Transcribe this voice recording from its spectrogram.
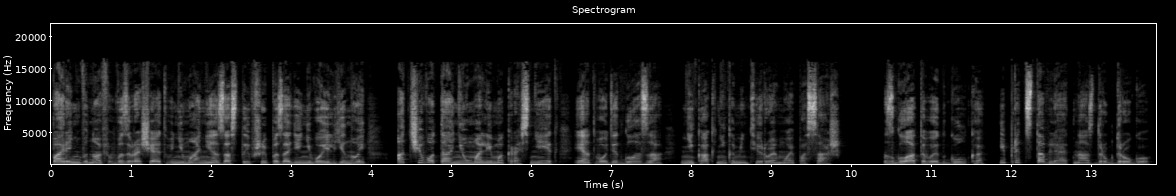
Парень вновь возвращает внимание застывшей позади него Ильиной, отчего та неумолимо краснеет и отводит глаза, никак не комментируя мой пассаж сглатывает гулко и представляет нас друг другу.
